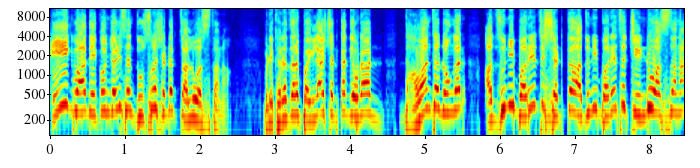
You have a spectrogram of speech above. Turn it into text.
एक बाद एकोणचाळीस आणि दुसरं षटक चालू असताना. म्हणजे खरं तर पहिल्या षटकात एवढा धावांचा डोंगर अजूनही बरेच षटकं अजूनही बरेच चेंडू असताना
